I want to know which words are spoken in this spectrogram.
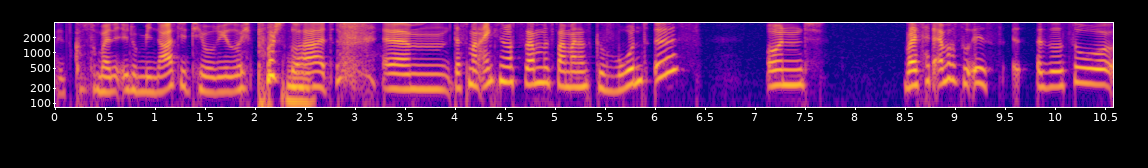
Jetzt kommt so meine Illuminati-Theorie, so ich push so Mhm. hart. Ähm, dass man eigentlich nur noch zusammen ist, weil man es gewohnt ist. Und weil es halt einfach so ist. Also es so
